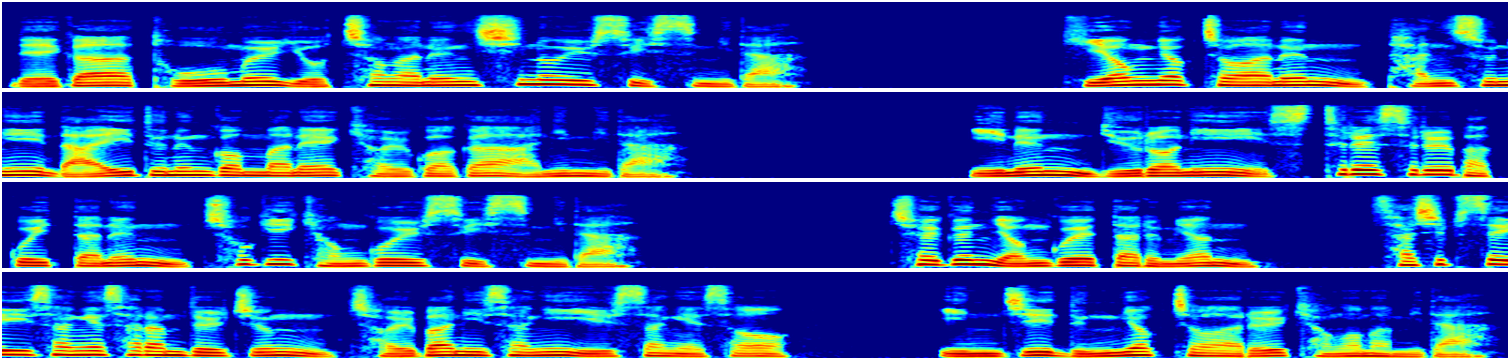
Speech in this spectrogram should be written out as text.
내가 도움을 요청하는 신호일 수 있습니다. 기억력 저하는 단순히 나이 드는 것만의 결과가 아닙니다. 이는 뉴런이 스트레스를 받고 있다는 초기 경고일 수 있습니다. 최근 연구에 따르면 40세 이상의 사람들 중 절반 이상이 일상에서 인지 능력 저하를 경험합니다.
